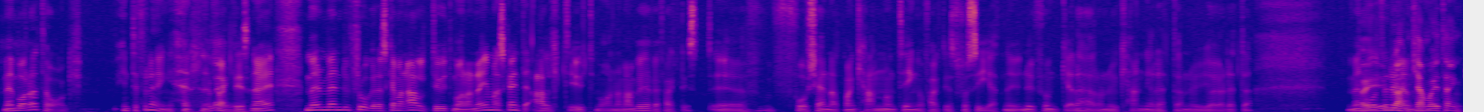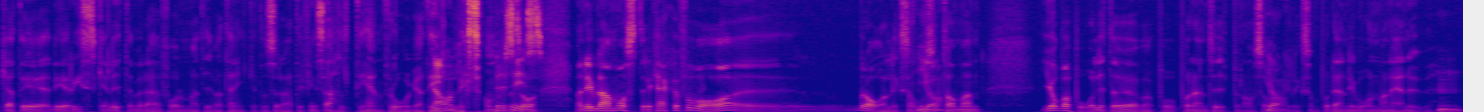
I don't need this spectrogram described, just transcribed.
Men bara ett tag. Inte för länge heller för länge. faktiskt. Nej. Men, men du frågade, ska man alltid utmana? Nej, man ska inte alltid utmana. Man behöver faktiskt eh, få känna att man kan någonting och faktiskt få se att nu, nu funkar det här och nu kan jag detta, nu gör jag detta. Men ja, ibland kan man ju tänka att det är, det är risken lite med det här formativa tänket och sådär. Att det finns alltid en fråga till. Ja, liksom, eller så. Precis. Men ibland måste det kanske få vara eh, bra liksom. Och Ja. så tar man jobba på lite och öva på, på den typen av saker. Ja. Liksom, på den nivån man är nu. Mm.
